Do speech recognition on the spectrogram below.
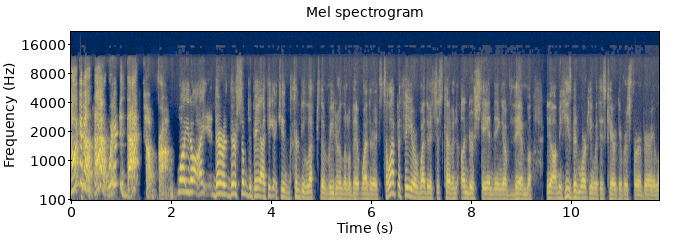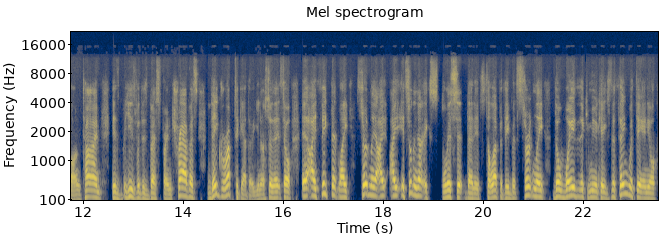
Talk about that. Where did that come from? Well, you know, I, there there's some debate. I think it can kind of be left to the reader a little bit, whether it's telepathy or whether it's just kind of an understanding of them. You know, I mean, he's been working with his caregivers for a very long time. His he's with his best friend Travis. They grew up together. You know, so that so eh, I think that like certainly I, I it's certainly not explicit that it's telepathy, but certainly the way that it communicates. The thing with Daniel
